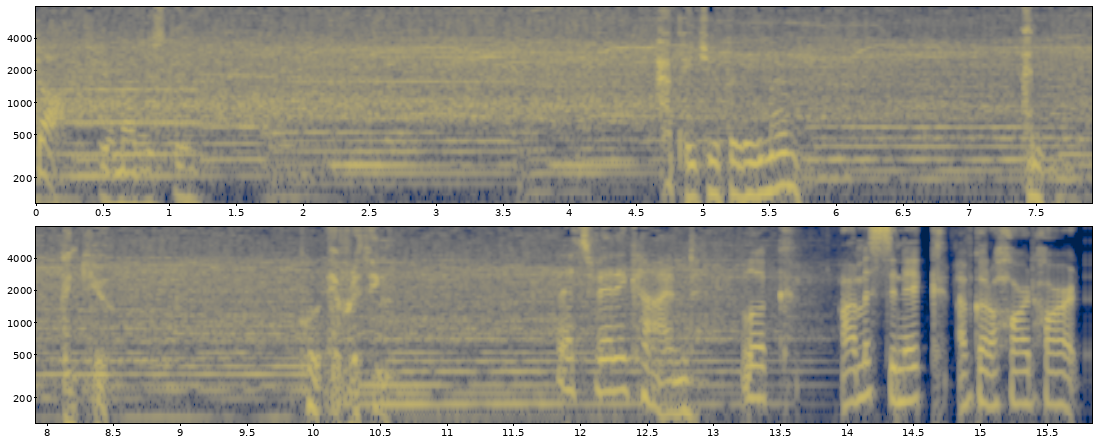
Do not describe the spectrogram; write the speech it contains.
start, Your Majesty. happy Jubilee, ma'am. And thank you for everything. That's very kind. Look, I'm a cynic. I've got a hard heart,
